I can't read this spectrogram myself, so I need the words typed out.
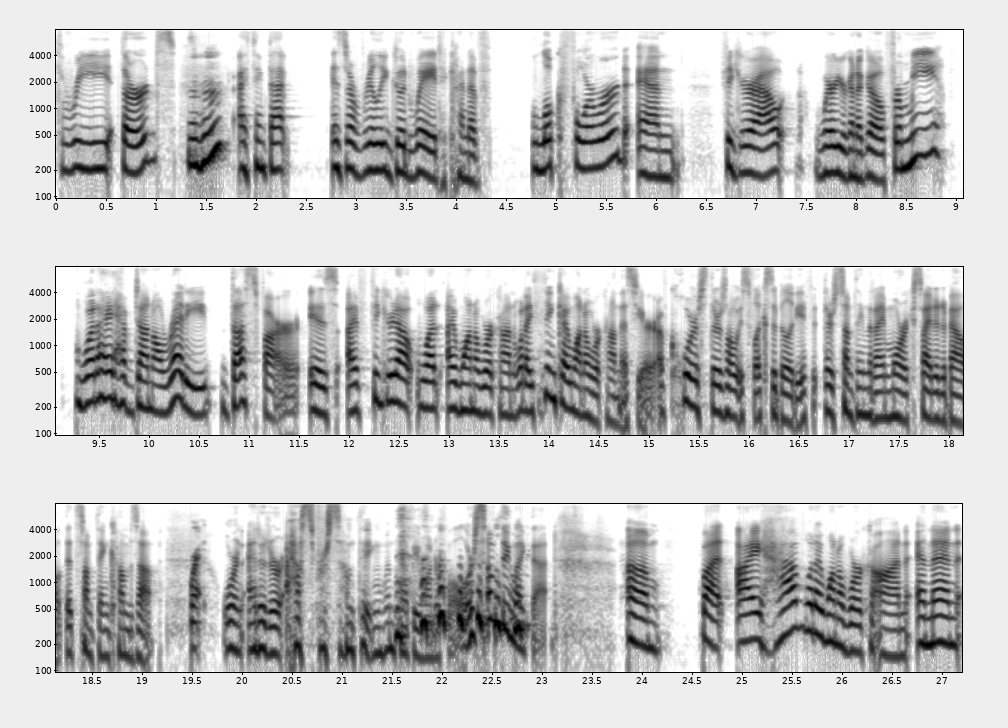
three thirds. Mm-hmm. I think that is a really good way to kind of look forward and figure out where you're going to go. For me, what I have done already thus far is I've figured out what I want to work on, what I think I want to work on this year. Of course, there's always flexibility. If there's something that I'm more excited about, that something comes up, right? Or an editor asks for something, wouldn't that be wonderful? or something like that. Um, but I have what I want to work on, and then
